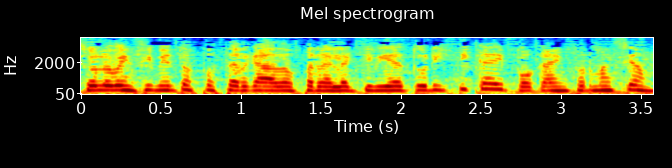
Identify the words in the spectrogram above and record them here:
Solo vencimientos postergados para la actividad turística y poca información.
